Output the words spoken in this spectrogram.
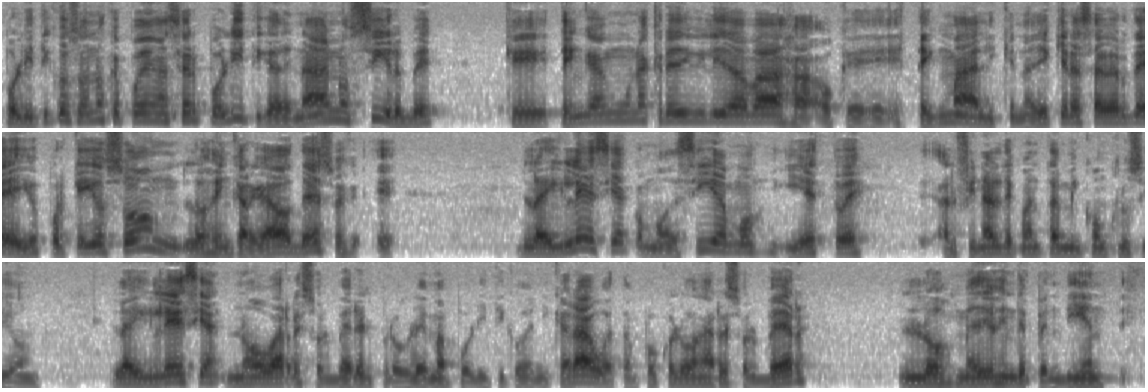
políticos son los que pueden hacer política, de nada nos sirve que tengan una credibilidad baja o que estén mal y que nadie quiera saber de ellos, porque ellos son los encargados de eso. Eh, la iglesia, como decíamos, y esto es al final de cuentas mi conclusión, la iglesia no va a resolver el problema político de Nicaragua, tampoco lo van a resolver los medios independientes,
